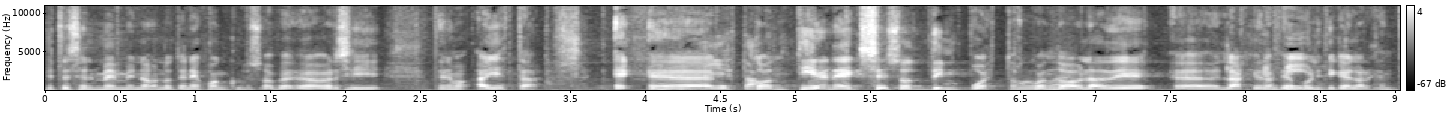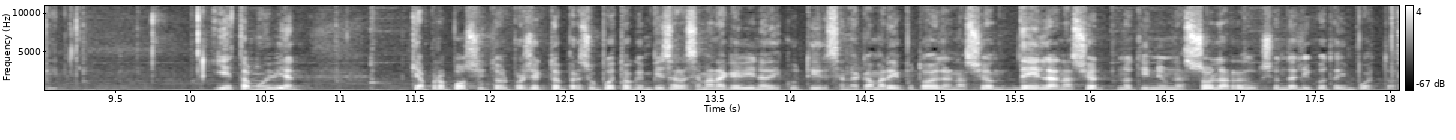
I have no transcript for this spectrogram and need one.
Este es el meme, ¿no? ¿Lo tenés, Juan Cruz? A ver, a ver si tenemos... Ahí está. Eh, eh, Ahí está. Contiene exceso de impuestos Muy cuando bueno. habla de eh, la geografía Argentina. política de la Argentina. Y está muy bien. A propósito, el proyecto de presupuesto que empieza la semana que viene a discutirse en la Cámara de Diputados de la Nación, de la Nación, no tiene una sola reducción de alícuota de impuestos.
